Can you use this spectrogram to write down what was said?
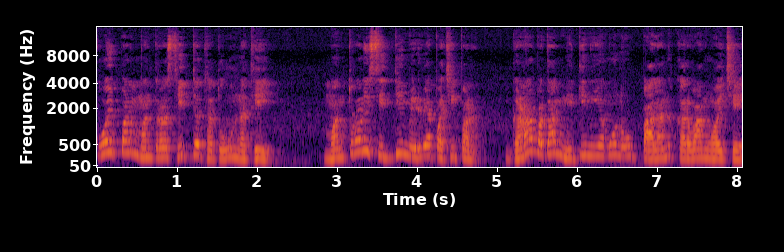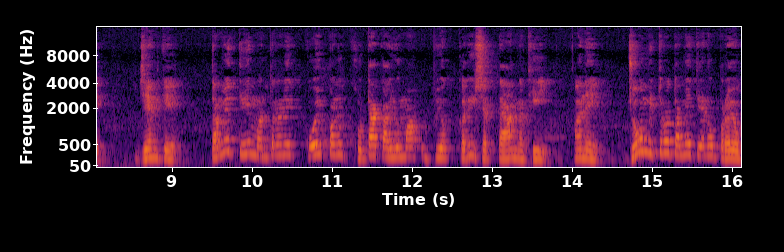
કોઈ પણ મંત્ર સિદ્ધ થતું નથી. મંત્રોની સિદ્ધિ મેળવ્યા પછી પણ ઘણા બધા નીતિ નિયમોનું પાલન કરવાનું હોય છે. જેમ કે તમે તે મંત્રને કોઈ પણ ખોટા કાર્યોમાં ઉપયોગ કરી શકતા નથી. અને જો મિત્રો તમે તેનો પ્રયોગ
